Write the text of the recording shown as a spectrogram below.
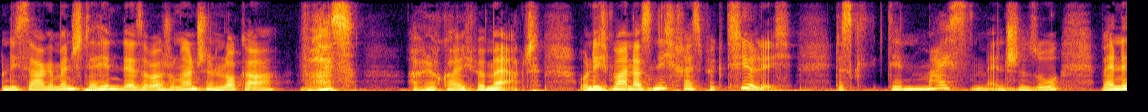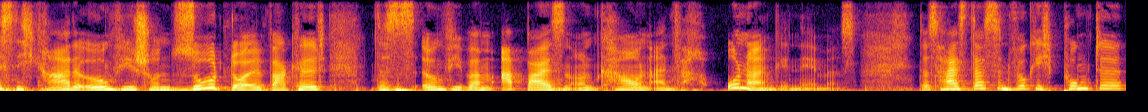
und ich sage, Mensch, der hinten, der ist aber schon ganz schön locker. Was? Habe ich doch gar nicht bemerkt. Und ich meine das nicht respektierlich. Das geht den meisten Menschen so, wenn es nicht gerade irgendwie schon so doll wackelt, dass es irgendwie beim Abbeißen und Kauen einfach unangenehm ist. Das heißt, das sind wirklich Punkte,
